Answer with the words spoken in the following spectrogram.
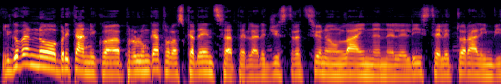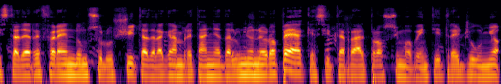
Il governo britannico ha prolungato la scadenza per la registrazione online nelle liste elettorali in vista del referendum sull'uscita della Gran Bretagna dall'Unione Europea che si terrà il prossimo 23 giugno.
